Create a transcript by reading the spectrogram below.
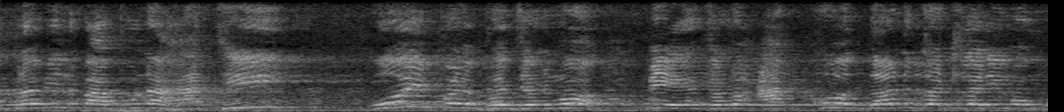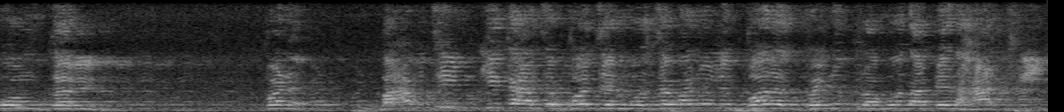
પ્રવીણ બાપુના હાથી કોઈ પણ ભજનમાં બે જણો આખો દંડ કટલરીમાં કોમ કર્યું. પણ બાપજી એમ કે આજે ભજનમાં જવાનું એટલે ભરતભાઈ નું પ્રમોદાબેન હાથી.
